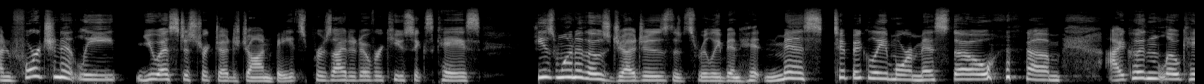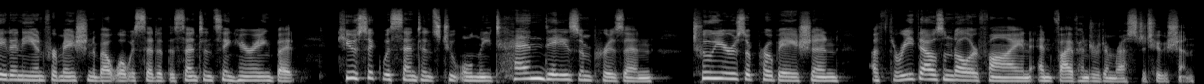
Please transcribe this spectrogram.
Unfortunately, U.S. District Judge John Bates presided over Cusick's case, He's one of those judges that's really been hit and miss, typically more miss, though. um, I couldn't locate any information about what was said at the sentencing hearing, but Cusick was sentenced to only 10 days in prison, two years of probation, a $3,000 fine, and 500 in restitution.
